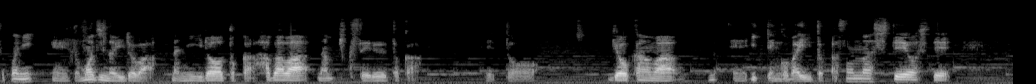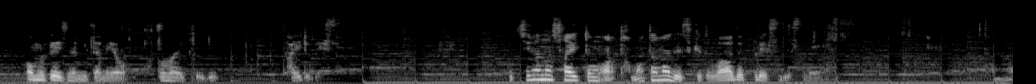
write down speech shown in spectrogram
そこに、えっ、ー、と、文字の色は何色とか、幅は何ピクセルとか、えっ、と、行間は1.5倍とか、そんな指定をして、ホームページの見た目を整えているファイルです。こちらのサイトも、あ、たまたまですけど、ワードプレスですね。たま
